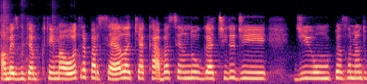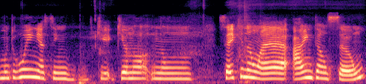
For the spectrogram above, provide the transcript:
ao mesmo tempo que tem uma outra parcela que acaba sendo o gatilho de, de um pensamento muito ruim, assim, que, que eu não, não sei que não é a intenção,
